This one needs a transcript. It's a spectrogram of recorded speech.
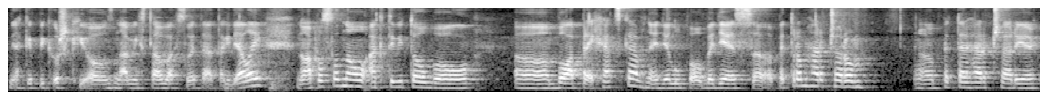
nejaké pikošky o známych stavbách sveta a tak ďalej. No a poslednou aktivitou bol, bola prechádzka v nedelu po obede s Petrom Harčarom. Peter Harčar je,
